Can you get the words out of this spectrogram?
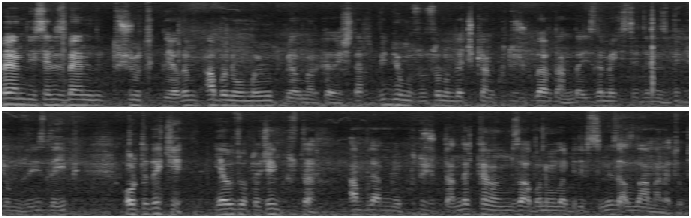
Beğendiyseniz beğen tuşunu tıklayalım. Abone olmayı unutmayalım arkadaşlar. Videomuzun sonunda çıkan kutucuklardan da izlemek istediğiniz videomuzu izleyip ortadaki Yavuz Oto Cenk Usta amblemli kutucuktan da kanalımıza abone olabilirsiniz. Allah'a emanet olun.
